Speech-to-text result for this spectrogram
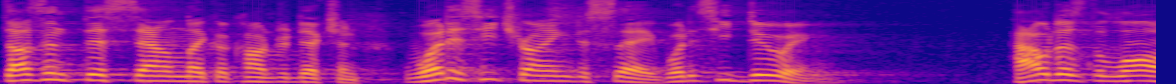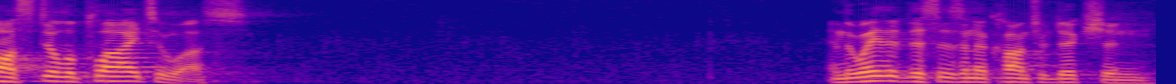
doesn't this sound like a contradiction? What is he trying to say? What is he doing? How does the law still apply to us? And the way that this isn't a contradiction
